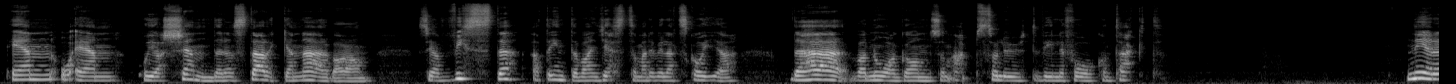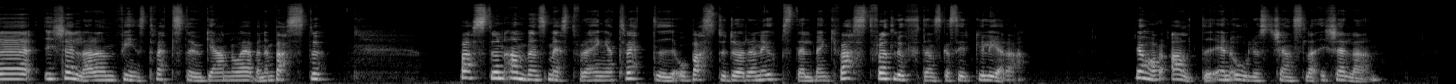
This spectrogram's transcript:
En och en och jag kände den starka närvaron. Så jag visste att det inte var en gäst som hade velat skoja. Det här var någon som absolut ville få kontakt. Nere i källaren finns tvättstugan och även en bastu. Bastun används mest för att hänga tvätt i och bastudörren är uppställd med en kvast för att luften ska cirkulera. Jag har alltid en olustkänsla i källaren.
